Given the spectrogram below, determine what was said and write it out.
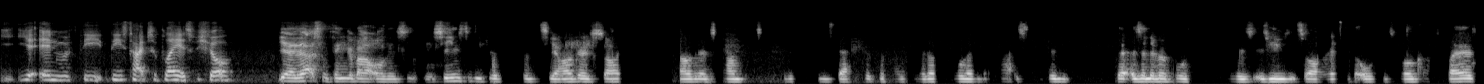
you're in with the these types of players for sure. Yeah, that's the thing about all this. It seems to be good from Thiago's side. Thiago's camp he's desperate to play for Liverpool, and that is something that as a Liverpool is, is music to our ears that all these world class players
